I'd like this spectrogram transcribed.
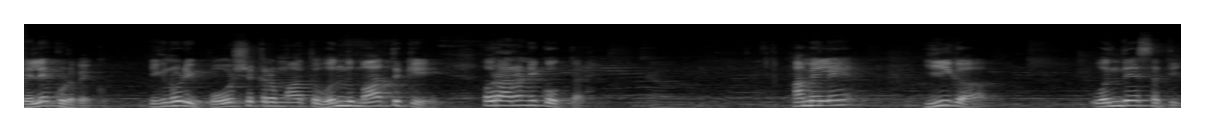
ಬೆಲೆ ಕೊಡಬೇಕು. ಈಗ ನೋಡಿ, ಪೋಷಕರ ಮಾತು ಒಂದು ಮಾತಕ್ಕೆ ಅವರು ಅರಣ್ಯಕ್ಕೆ ಹೋಗ್ತಾರೆ. ಆಮೇಲೆ ಈಗ ಒಂದೇ ಸತಿ,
